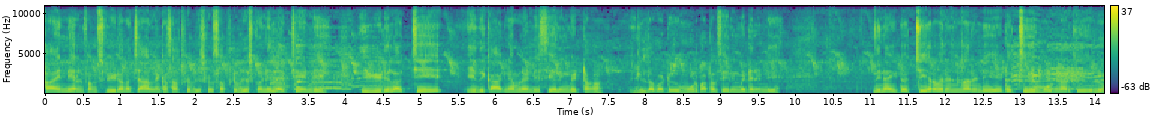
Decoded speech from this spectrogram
హాయ్ అండి అల్ఫామ్స్ వీడియో నా ఛానల్ ఇంకా సబ్స్క్రైబ్ చేసుకోండి సబ్స్క్రైబ్ చేసుకోండి లైక్ చేయండి. ఈ వీడియోలో వచ్చి ఇది కాకినామలో అండి సేలింగ్ పెట్టాం. వీటితో పాటు మూడు పట్టాలు సేలింగ్ పెట్టానండి. దీని హైట్ వచ్చి ఇరవై రెండున్నర అండి. ఎయిట్ వచ్చి మూడున్నర కేజీలు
